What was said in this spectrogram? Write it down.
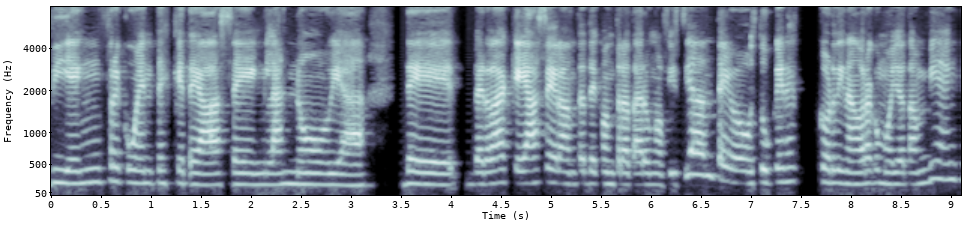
bien frecuentes que te hacen las novias de, verdad, qué hacer antes de contratar un oficiante o tú que eres coordinadora como yo también?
